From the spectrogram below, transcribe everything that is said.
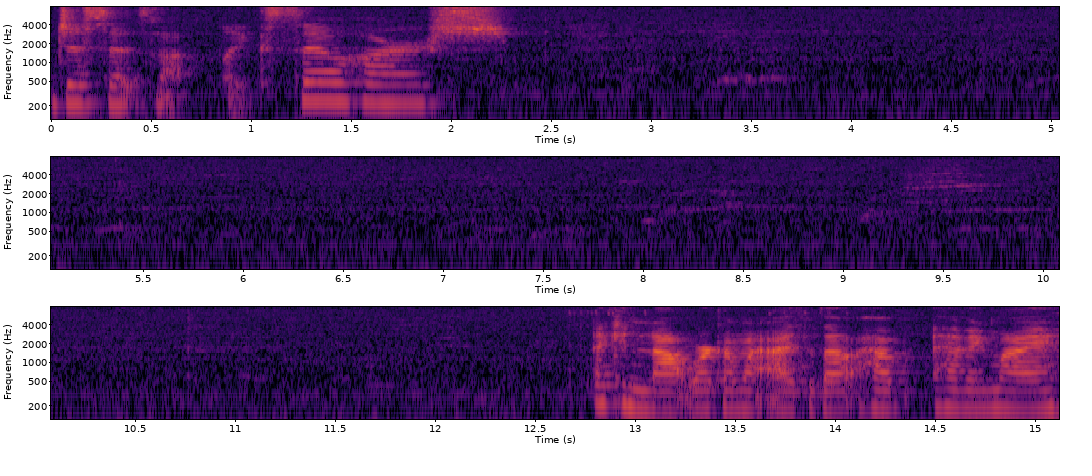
Just so it's not like so harsh. I cannot work on my eyes without ha having my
